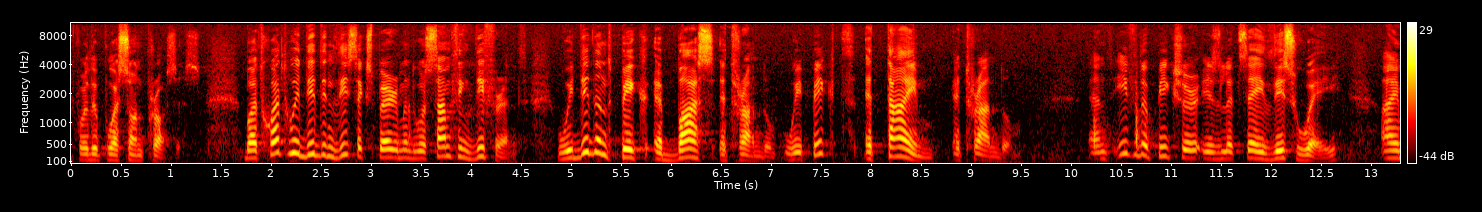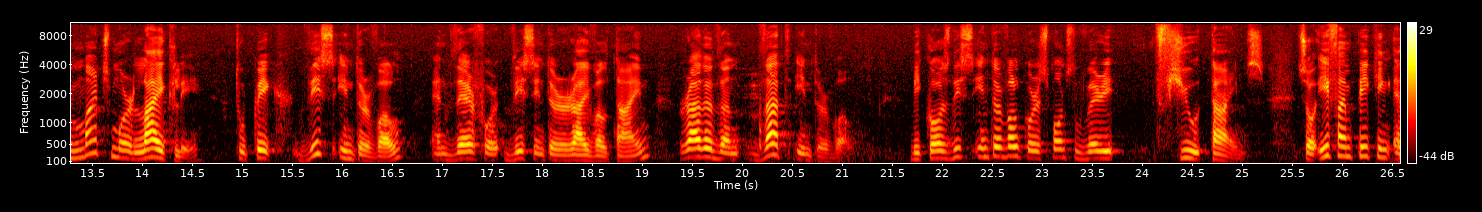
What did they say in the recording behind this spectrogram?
for the Poisson process. But what we did in this experiment was something different. We didn't pick a bus at random. We picked a time at random. And if the picture is, let's say, this way, I'm much more likely to pick this interval and therefore this inter-arrival time rather than that interval because this interval corresponds to very few times. So if I'm picking a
